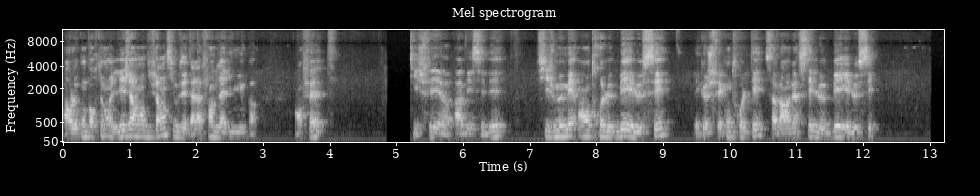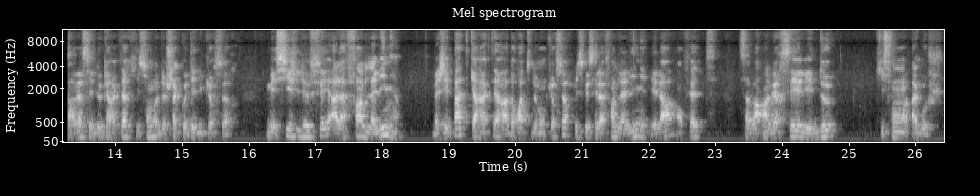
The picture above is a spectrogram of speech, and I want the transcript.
Alors le comportement est légèrement différent si vous êtes à la fin de la ligne ou pas. En fait, si je fais euh, A, si je me mets entre le B et le C et que je fais CTRL T, ça va inverser le B et le C. Ça inverse les deux caractères qui sont de chaque côté du curseur. Mais si je le fais à la fin de la ligne, ben, je n'ai pas de caractère à droite de mon curseur puisque c'est la fin de la ligne. Et là, en fait, ça va inverser les deux qui sont à gauche.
